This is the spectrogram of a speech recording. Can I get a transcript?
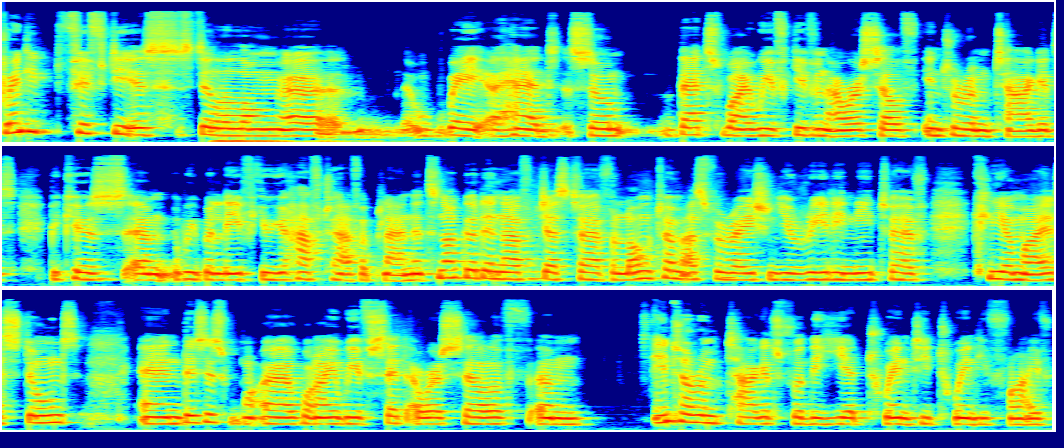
2050 is still a long uh, way ahead. So that's why we've given ourselves interim targets because um, we believe you you have to have a plan. It's not good enough just to have a long term aspiration. You really need to have clear milestones, and this is uh, why we've set ourselves. Um, interim targets for the year 2025.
